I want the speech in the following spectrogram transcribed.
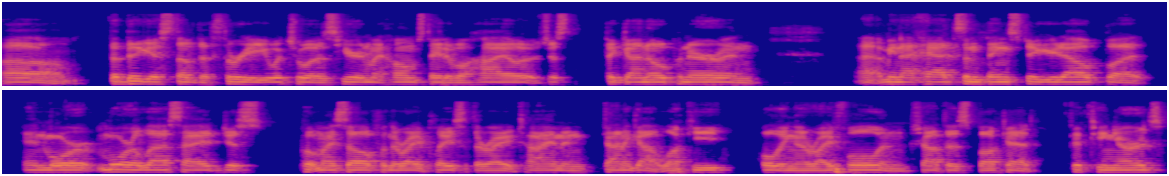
um, the biggest of the three, which was here in my home state of Ohio. It was just the gun opener, and I mean, I had some things figured out, but and more more or less, I had just put myself in the right place at the right time, and kind of got lucky holding a rifle and shot this buck at 15 yards.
